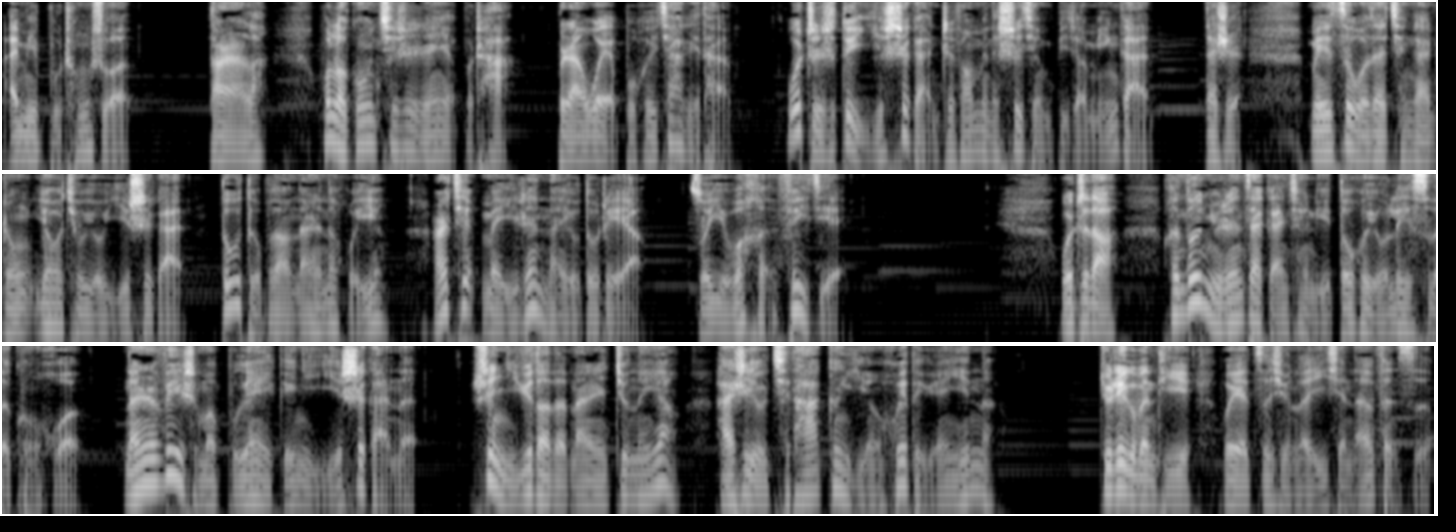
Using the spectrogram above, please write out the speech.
艾米补充说：“当然了，我老公其实人也不差，不然我也不会嫁给他。我只是对仪式感这方面的事情比较敏感。但是每次我在情感中要求有仪式感，都得不到男人的回应，而且每一任男友都这样，所以我很费解。我知道很多女人在感情里都会有类似的困惑：男人为什么不愿意给你仪式感呢？是你遇到的男人就那样？”还是有其他更隐晦的原因呢？就这个问题，我也咨询了一些男粉丝，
